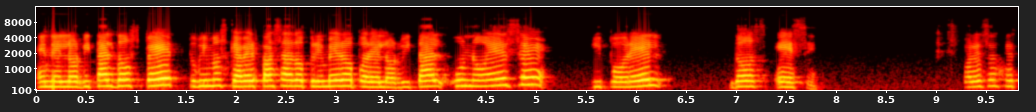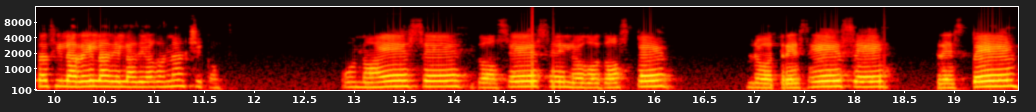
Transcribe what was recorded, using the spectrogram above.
en el orbital 2P, tuvimos que haber pasado primero por el orbital 1S y por el 2S. Por eso es que está así la regla de la diagonal, chicos. 1S, 2S, luego 2P, luego 3S, 3P,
